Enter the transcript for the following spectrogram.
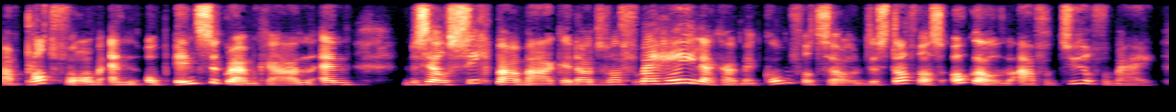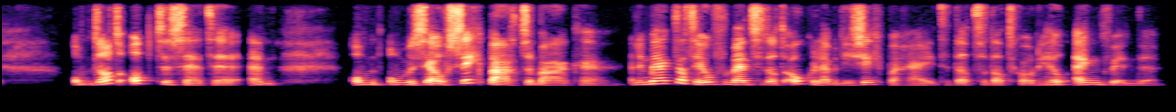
maar een platform en op Instagram gaan en mezelf zichtbaar maken, nou, dat was voor mij heel erg uit mijn comfortzone. Dus dat was ook al een avontuur voor mij, om dat op te zetten. En om, om mezelf zichtbaar te maken. En ik merk dat heel veel mensen dat ook wel hebben, die zichtbaarheid. Dat ze dat gewoon heel eng vinden.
